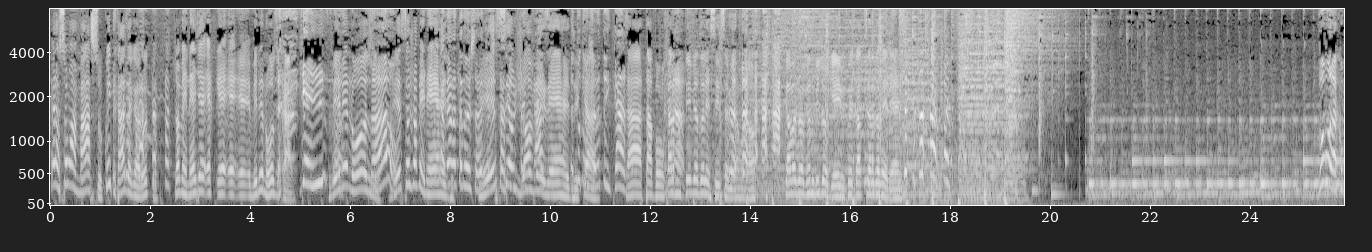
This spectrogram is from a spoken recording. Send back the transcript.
Era só um amasso. Coitada da garota. Jovem Nerd é, é- é- é venenoso, cara. Que isso? Venenoso. Não. Esse é o Jovem A Nerd. galera tá no restaurante. Esse tá, é o tá em Jovem casa. Nerd, Eu tô no cara. restaurante, tô em casa. Ah, tá bom. O cara não teve adolescência mesmo, não. Ficava jogando videogame. Coitado do era Jovem Nerd.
